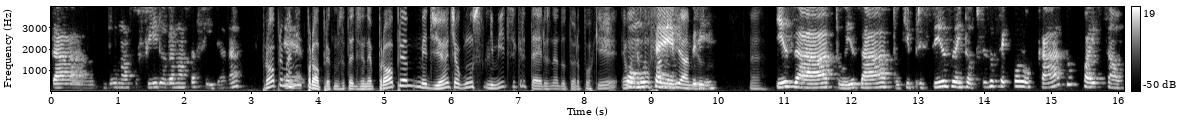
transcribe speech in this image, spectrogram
da, do nosso filho ou da nossa filha, né? Própria, mas é. nem própria, como você está dizendo. É própria mediante alguns limites e critérios, né, doutora? Porque é uma como questão sempre. familiar mesmo. É. Exato, exato. Que precisa, então, precisa ser colocado quais são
